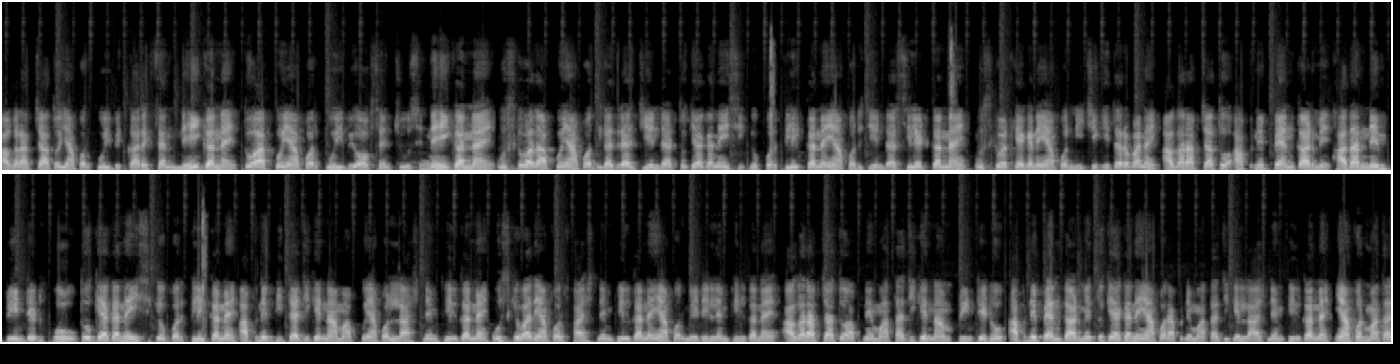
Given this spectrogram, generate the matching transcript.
अगर आप चाहते हो यहाँ पर कोई भी करेक्शन नहीं करना है तो आपको यहाँ पर कोई भी ऑप्शन चूज़ नहीं करना है उसके बाद आपको यहाँ पर दिखाई दे रहा है जेंडर तो क्या करना है इसी के ऊपर क्लिक करना है यहाँ पर जेंडर सिलेक्ट करना है उसके बाद क्या करना है यहाँ पर नीचे की तरफ़ आना है अगर आप चाहते हो अपने पैन कार्ड में फादर नेम प्रिंटेड हो तो क्या करना है इसी के ऊपर क्लिक करना है अपने पिताजी के नाम आपको यहाँ पर लास्ट नेम फिल करना है उसके बाद यहाँ पर फ़र्स्ट नेम फिल करना है यहाँ पर मिडिल नेम फिल करना है अगर आप चाहते हो अपने माता के नाम प्रिंटेड हो अपने पैन कार्ड में तो क्या करना है यहाँ पर अपने माता के लास्ट नेम फिल करना है यहाँ पर माता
